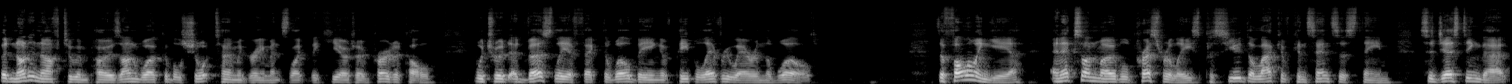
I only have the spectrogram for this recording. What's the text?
but not enough to impose unworkable short term agreements like the Kyoto Protocol, which would adversely affect the well being of people everywhere in the world. The following year, an ExxonMobil press release pursued the lack of consensus theme, suggesting that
